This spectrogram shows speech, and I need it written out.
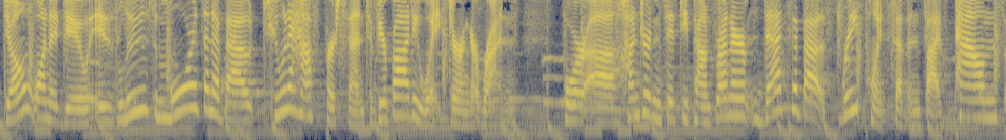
don't want to do is lose more than about 2.5% of your body weight during a run. For a 150 pound runner, that's about 3.75 pounds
